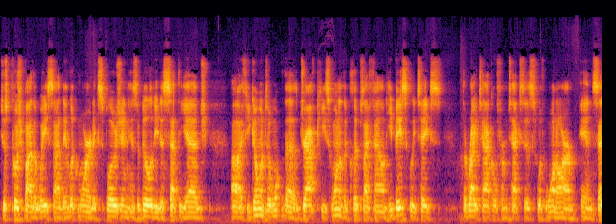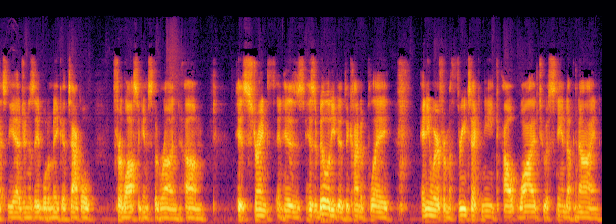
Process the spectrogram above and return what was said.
just pushed by the wayside. They look more at explosion, his ability to set the edge. Uh, if you go into the draft piece, one of the clips I found, he basically takes the right tackle from Texas with one arm and sets the edge and is able to make a tackle for loss against the run. Um, his strength and his his ability to, to kind of play anywhere from a three technique out wide to a stand up nine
